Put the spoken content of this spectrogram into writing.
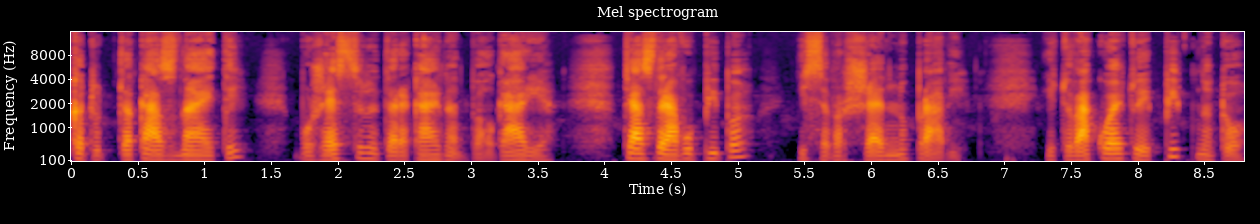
Като така знаете, Божествената ръка е над България. Тя здраво пипа и съвършенно прави. И това, което е пипнато,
